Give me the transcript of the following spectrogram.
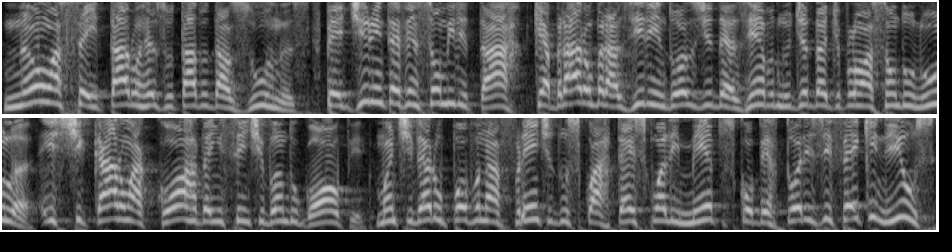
Não aceitaram o resultado das urnas, pediram intervenção militar, quebraram Brasília em 12 de dezembro, no dia da diplomação do Lula, esticaram a corda incentivando o golpe, mantiveram o povo na frente dos quartéis com alimentos, cobertores e fake news.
